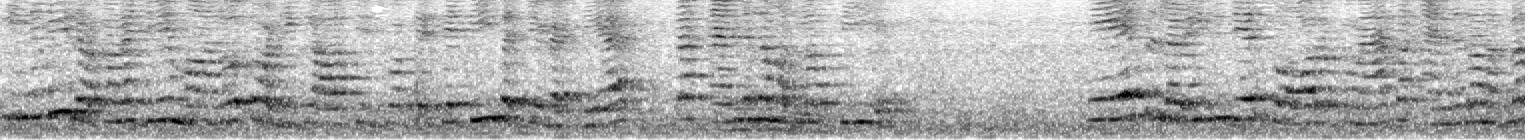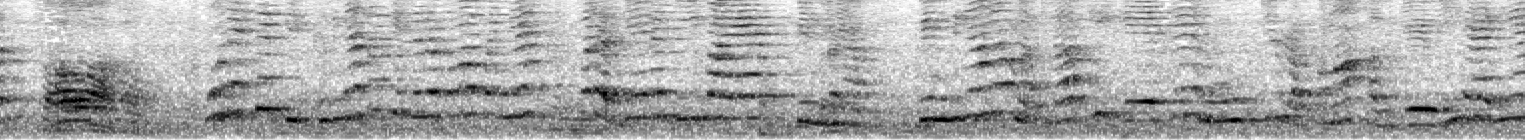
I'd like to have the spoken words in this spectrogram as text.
ਕਿੰਨਵੀਂ ਰਕਮ ਹੈ ਜਿਵੇਂ ਮੰਨ ਲਓ ਤੁਹਾਡੀ ਕਲਾਸ 'ਚ ਇਸ ਵਕਤ ਇੱਥੇ 30 ਬੱਚੇ ਬੈਠੇ ਆ ਤਾਂ n ਦਾ ਮਤਲਬ 30 ਹੈ ਇਸ ਲੜੀ 'ਚ ਜੇ 100 ਰਕਮ ਹੈ ਤਾਂ n ਦਾ ਮਤਲਬ 100 ਹੁਣ ਇੱਥੇ ਦਿਖਦੀਆਂ ਤਾਂ ਕਿੰਨੇ ਰਕਮਾਂ ਪਈਆਂ ਪਰ ਅੱਗੇ ਮੈਂ ਕੀ ਪਾਇਆ ਹੈ? ਬਿੰਦੀਆਂ ਬਿੰਦੀਆਂ ਦਾ ਮਤਲਬ ਕਿ ਇਸੇ ਰੂਪ 'ਚ ਰਕਮਾਂ ਅੱਗੇ ਵੀ ਹੈਗੀਆਂ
